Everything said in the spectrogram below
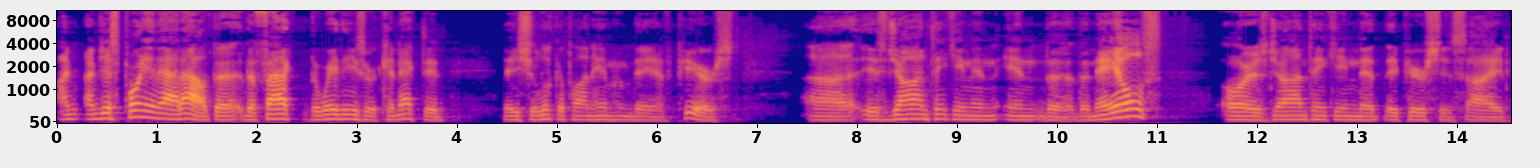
I'm, I'm just pointing that out. The, the fact, the way these are connected, they shall look upon him whom they have pierced. Uh, is John thinking in, in the, the nails, or is John thinking that they pierced his side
